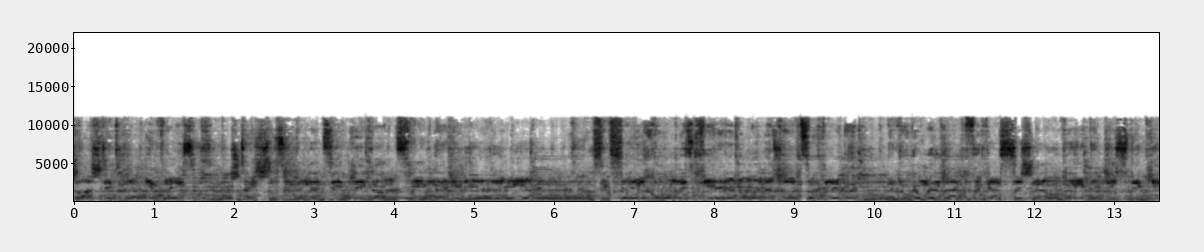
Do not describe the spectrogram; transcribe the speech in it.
Rosa steht direkt im Daisy, stehst in sie will nicht die ganze hinein in die Reihe. Und sie sehen, ich will riskieren, um einen kurzen Blick. Dann schauen wir weg, vergessen schnell, wie der Kiste geht.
